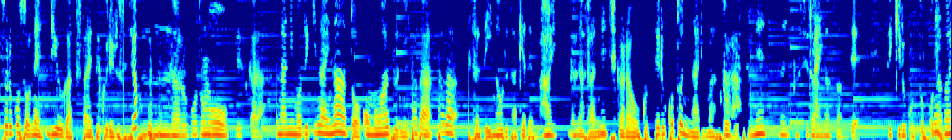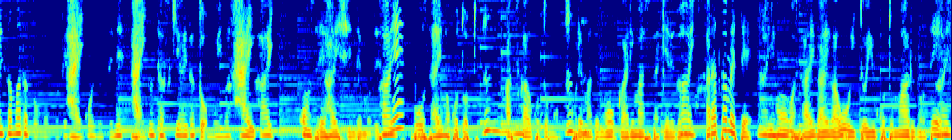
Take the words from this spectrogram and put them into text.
それこそね、竜が伝えてくれるんですよ。なるほど、ですから、何もできないなと思わずに、ただ、ただ、そうやって祈るだけでも、はい、皆さんに力を送っていることになりますから。そうですね。何かしら皆さんでできること、お互い様だと思うので、はい、こういうのってね、はい、助け合いだと思います。はい。はい。音声配信でもですね、はい、防災のことと扱うこともこれまでも多くありましたけれども、はい、改めて日本は災害が多いということもあるので、はい、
